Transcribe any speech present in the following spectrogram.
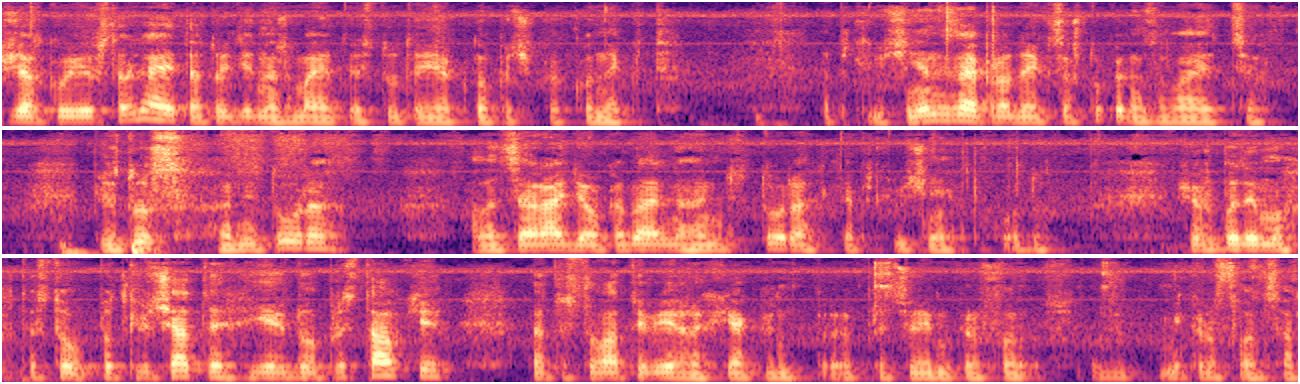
Спочатку її вставляєте, а тоді нажимаєте ось тут є кнопочка Connect на підключення. Я не знаю, правда, як ця штука називається. Bluetooth гарнітура, але це радіоканальна гарнітура для підключення, походу. Що ж будемо підключати їх до приставки та тестувати в іграх, як він працює мікрофон, мікрофон сам.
